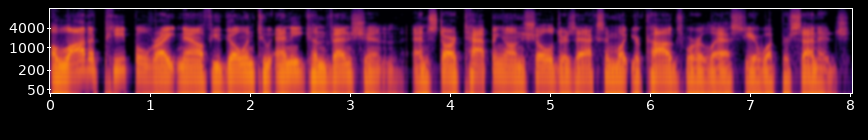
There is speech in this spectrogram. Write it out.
a lot of people right now, if you go into any convention and start tapping on shoulders, asking what your cogs were last year, what percentage,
